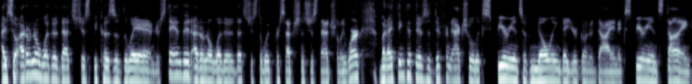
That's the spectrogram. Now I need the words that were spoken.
I, so I don't know whether that's just because of the way I understand it. I don't know whether that's just the way perceptions just naturally work. But I think that there's a different actual experience of knowing that you're going to die and experience dying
